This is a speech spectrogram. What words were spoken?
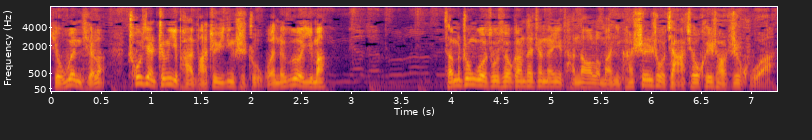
有问题了。出现争议判罚就一定是主观的恶意吗？咱们中国足球刚才江南也谈到了吗？你看深受假球黑哨之苦啊，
